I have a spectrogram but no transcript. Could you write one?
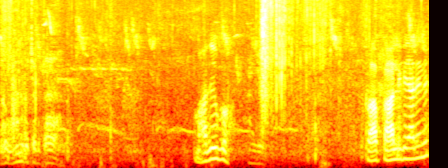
भगवान को चढ़ता है। महादेव को? तो आप कहाँ लेके जा रहे हैं?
